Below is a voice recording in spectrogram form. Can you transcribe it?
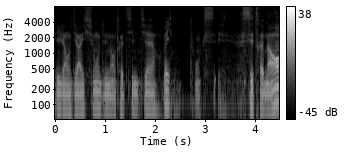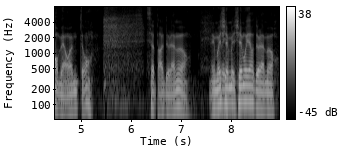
et il est en direction d'une entrée de cimetière. Oui. Donc c'est très marrant, mais en même temps, ça parle de la mort. Et moi, oui. j'aime rire de la mort,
